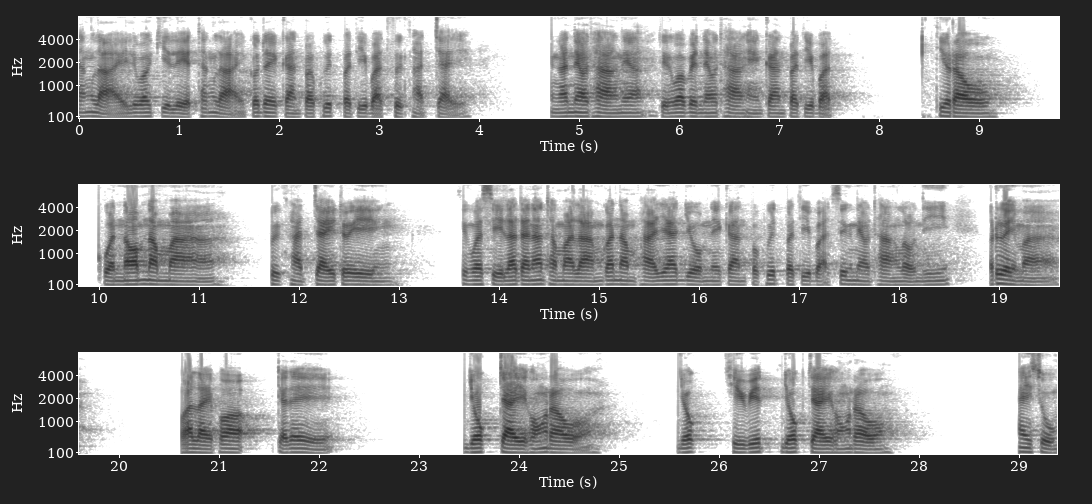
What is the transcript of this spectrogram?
ทั้งหลาย หรือว่ากิเลสทั้งหลาย ก็ด้วยการประพฤติปฏิบัติฝึกหัดใจดังนั้นแนวทางเนี้ยถือว่าเป็นแนวทางแห่งการปฏิบัติ ที่เราควรน้อมนำมาฝึกหัดใจตัวเอง ซึ่งวัดศรีรัตนธรรมารามก็นำพาญาติโยมในการประพฤติปฏิบัติ ซึ่งแนวทางเหล่านี้เรื่อยมา ราะอะไรเพราะจะได้ยกใจของเรา ยกชีวิต ยกใจของเรา ให้สูง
